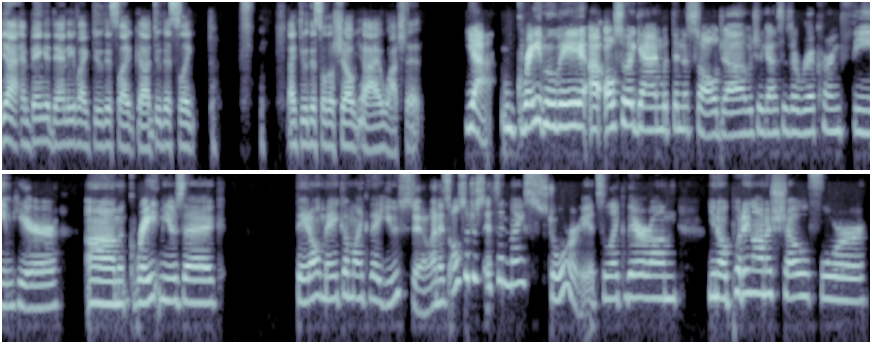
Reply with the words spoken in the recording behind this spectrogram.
yeah, and Bing and Danny like do this like uh do this like like do this little show. Yeah, I watched it. Yeah, great movie. Uh, also again with the nostalgia, which I guess is a recurring theme here. Um great music. They don't make them like they used to. And it's also just it's a nice story. It's like they're um you know putting on a show for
